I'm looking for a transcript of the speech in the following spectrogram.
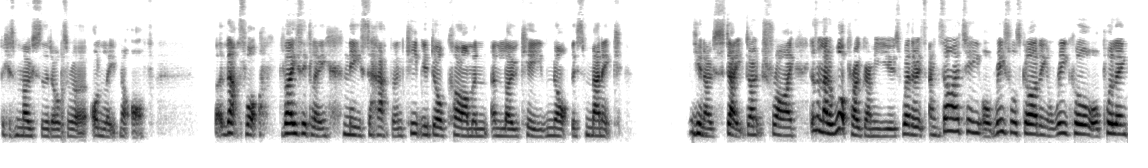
because most of the dogs are on lead, not off. But that's what basically needs to happen. Keep your dog calm and, and low key, not this manic, you know, state. Don't try. It doesn't matter what program you use, whether it's anxiety or resource guarding or recall or pulling.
